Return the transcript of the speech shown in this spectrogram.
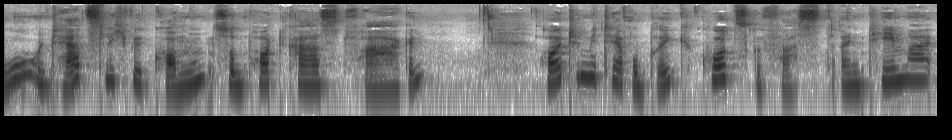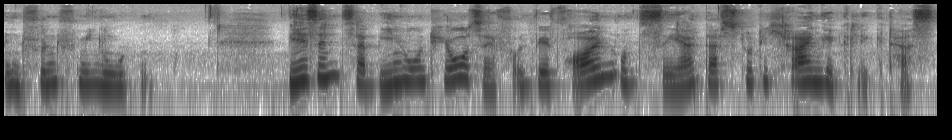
und herzlich willkommen zum Podcast Fragen. Heute mit der Rubrik Kurz gefasst, ein Thema in fünf Minuten. Wir sind Sabine und Josef und wir freuen uns sehr, dass du dich reingeklickt hast.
